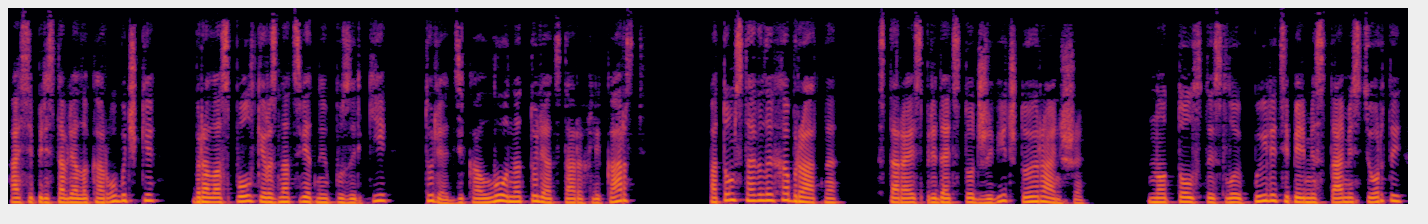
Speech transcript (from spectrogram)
Ася переставляла коробочки, брала с полки разноцветные пузырьки, то ли от деколона, то ли от старых лекарств, потом ставила их обратно, стараясь придать тот же вид, что и раньше. Но толстый слой пыли, теперь местами стертый,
